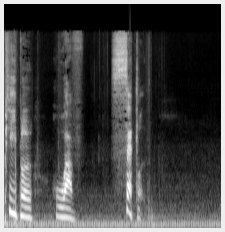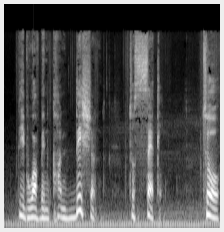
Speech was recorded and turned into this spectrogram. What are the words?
People who have settled, people who have been conditioned to settle, to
